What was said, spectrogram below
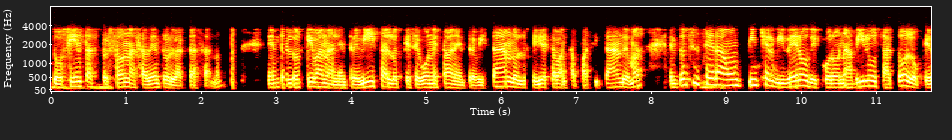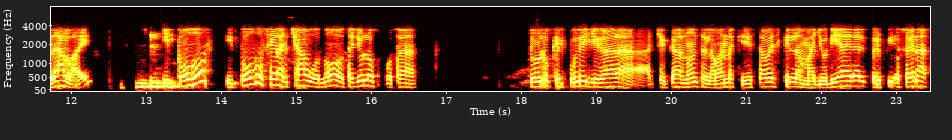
200 personas adentro de la casa, ¿no? Entre los que iban a la entrevista, los que según estaban entrevistando, los que ya estaban capacitando y demás. Entonces era un pinche hervidero de coronavirus a todo lo que daba, ¿eh? Y todos, y todos eran chavos, ¿no? O sea, yo lo, o sea, yo lo que pude llegar a, checar, ¿no? Entre la banda que estaba es que la mayoría era el perfil, o sea, era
